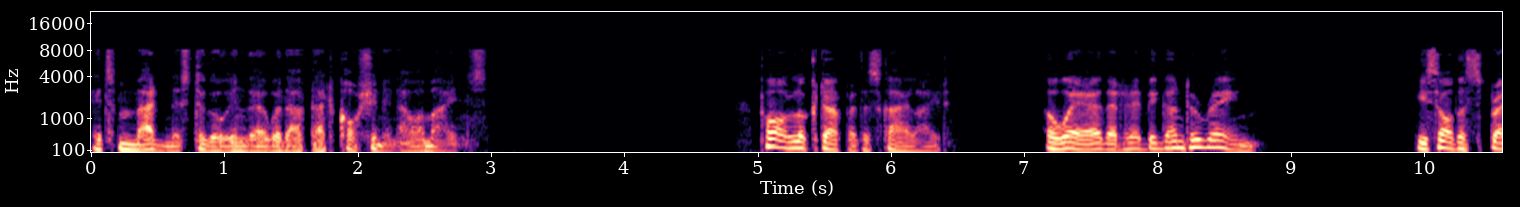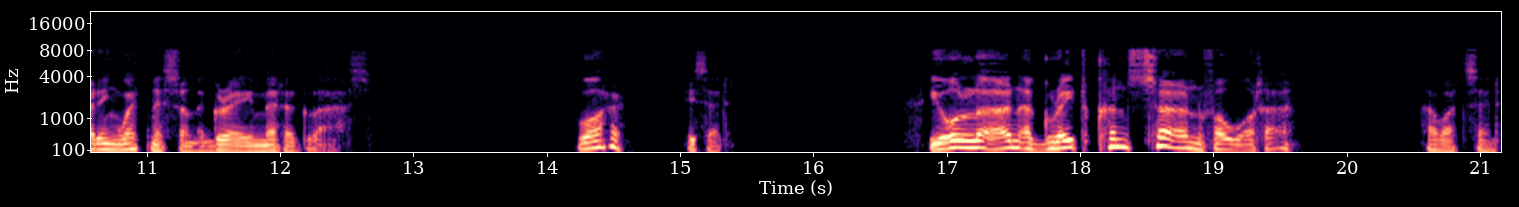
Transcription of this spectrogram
It's madness to go in there without that caution in our minds. Paul looked up at the skylight, aware that it had begun to rain. He saw the spreading wetness on the grey meta-glass. "'Water,' he said. "'You'll learn a great concern for water,' Hawat said.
